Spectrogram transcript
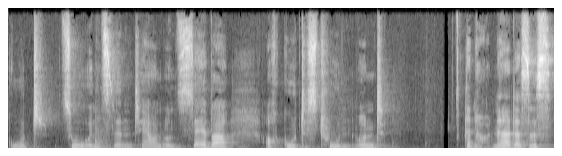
gut zu uns sind, ja, und uns selber auch Gutes tun. Und genau, ne, das ist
